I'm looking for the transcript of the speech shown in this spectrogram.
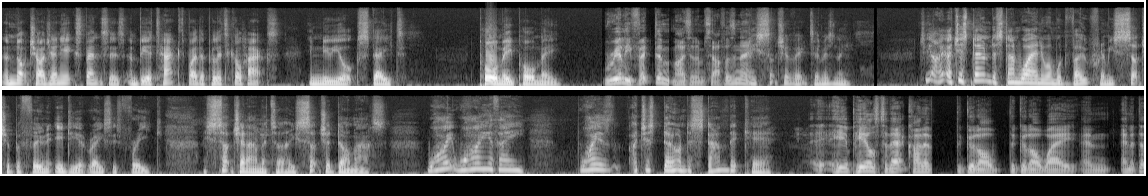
and not charge any expenses and be attacked by the political hacks in New York State. Poor me, poor me. Really victimizing himself, isn't he? He's such a victim, isn't he? Gee, I, I just don't understand why anyone would vote for him. He's such a buffoon, idiot, racist freak. He's such an amateur. He's such a dumbass. Why? Why are they? Why is? I just don't understand it, Keir. he appeals to that kind of the good old the good old way and and it, they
